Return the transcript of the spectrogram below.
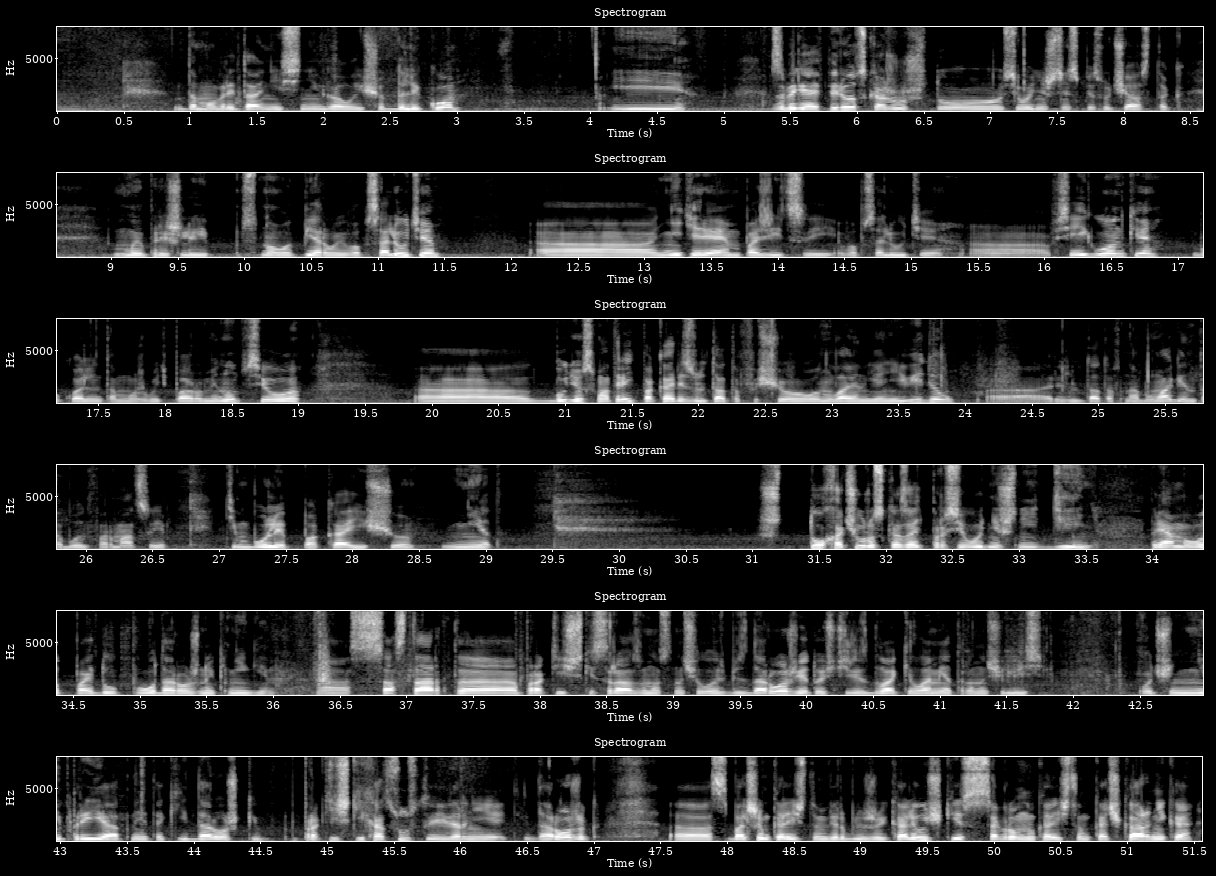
До Мавритании и Сенегала еще далеко. И забегая вперед, скажу, что сегодняшний спецучасток мы пришли снова первый в абсолюте. А, не теряем позиций в абсолюте а, всей гонки. Буквально там может быть пару минут всего. А, будем смотреть, пока результатов еще онлайн я не видел, а, результатов на бумаге, на табло информации, тем более пока еще нет. Что хочу рассказать про сегодняшний день. Прямо вот пойду по дорожной книге. А, со старта практически сразу у нас началось бездорожье, то есть через 2 километра начались очень неприятные такие дорожки, практически их отсутствие, вернее, этих дорожек, э, с большим количеством верблюжьей колючки, с огромным количеством качкарника.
